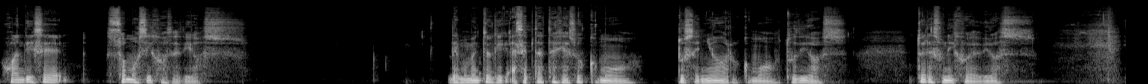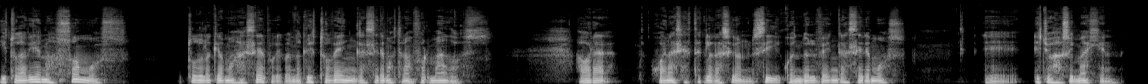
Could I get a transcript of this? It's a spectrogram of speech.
Juan dice, somos hijos de Dios. Del momento en que aceptaste a Jesús como tu Señor, como tu Dios, tú eres un hijo de Dios y todavía no somos todo lo que vamos a hacer, porque cuando Cristo venga seremos transformados. Ahora, Juan hace esta aclaración, sí, cuando Él venga seremos eh, hechos a su imagen,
